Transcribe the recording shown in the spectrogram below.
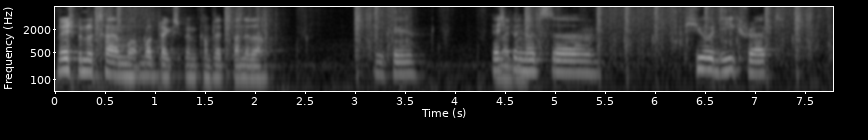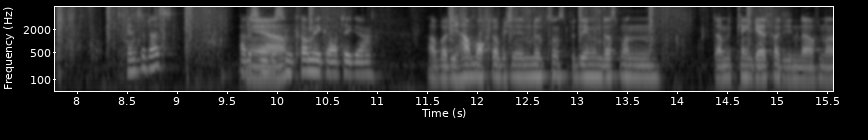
Ne, ich benutze kein Mo- Modpack, ich bin komplett Vanilla. Okay. Ich benutze Pure D-Craft. Kennst du das? Alles Ja. ein bisschen comicartiger. Aber die haben auch, glaube ich, in den Nutzungsbedingungen, dass man damit kein Geld verdienen darf, ne?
